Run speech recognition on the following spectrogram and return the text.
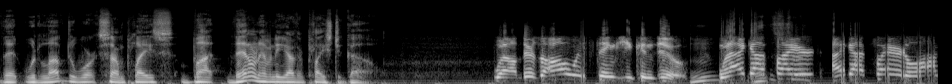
that would love to work someplace, but they don't have any other place to go. Well, there's always things you can do. Hmm? When I got fired, I got fired a long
